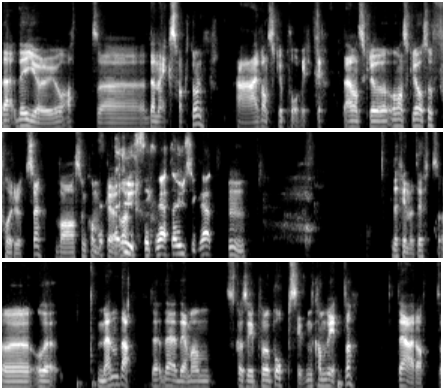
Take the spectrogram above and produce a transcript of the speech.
det, det, gjør jo at uh, denne X-faktoren er vanskelig å påvirke. Det er vanskelig, og vanskelig også å forutse hva som kommer til å gjøre det. Er usikkerhet, det er usikkerhet. Mm. Definitivt. Det, men da, det, det, det man skal si på, på, oppsiden kan vite, det er at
